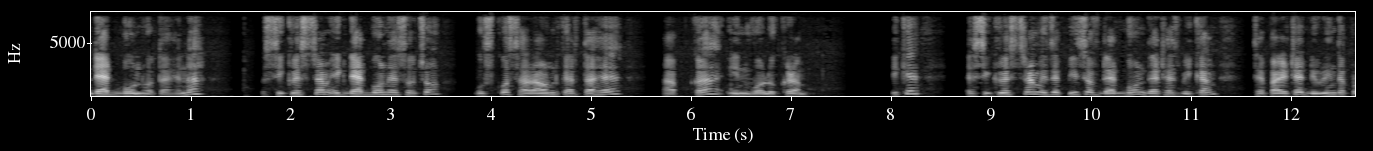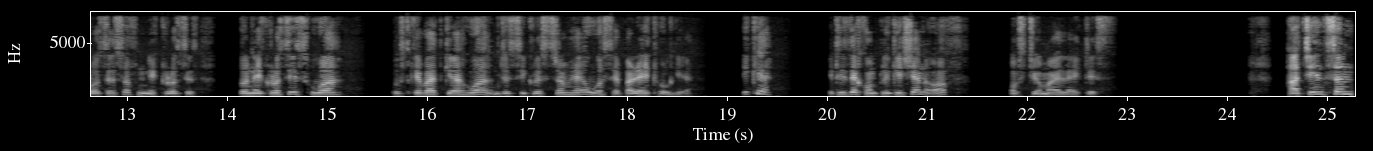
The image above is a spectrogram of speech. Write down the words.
डेड बोन होता है ना? सिक्वेस्ट्रम एक डेड बोन है, सोचो, उसको सराउंड करता है आपका इनवोलुक्रम ठीक है? Sequestrum is a piece of dead bone that has become separated during the process of necrosis तो नेक्रोसिस हुआ उसके बाद क्या हुआ? जो सिक्वेस्ट्रम है वो सेपरेट हो गया। ठीक है? It is the complication of osteomyelitis. Hutchinson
